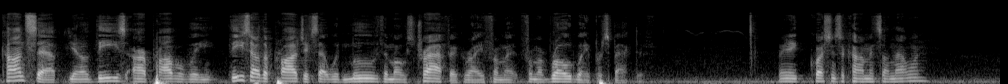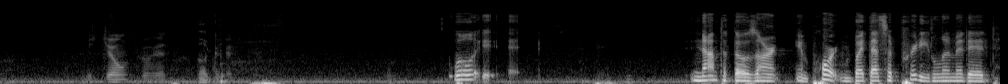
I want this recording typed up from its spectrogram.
concept, you know, these are probably, these are the projects that would move the most traffic, right, from a, from a roadway perspective. Any questions or comments on that one? Ms. Jones, go ahead. Okay. Well, i- not that those aren't important, but that's a pretty limited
